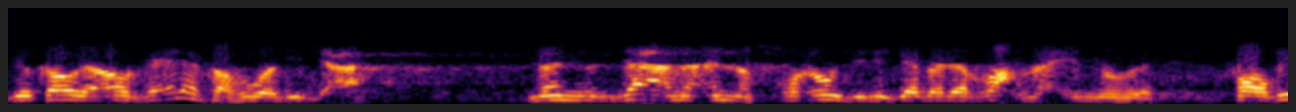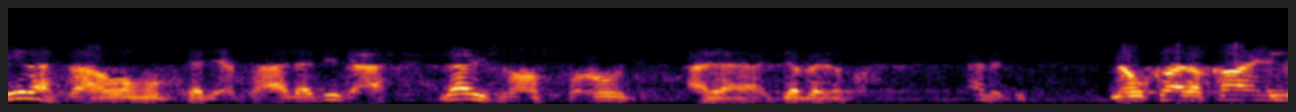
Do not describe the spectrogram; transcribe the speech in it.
بقوله أو فعله فهو بدعة. من زعم أن الصعود لجبل الرحمة أنه فضيلة فهو مبتدع فهذا بدعة. لا يشرع الصعود على جبل الرحمة. هذا بدعة لو قال قائل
